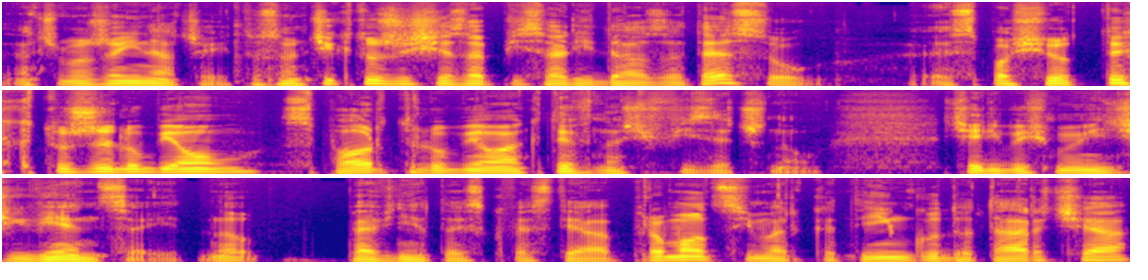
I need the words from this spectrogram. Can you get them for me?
znaczy może inaczej, to są ci, którzy się zapisali do AZS-u, spośród tych, którzy lubią sport, lubią aktywność fizyczną. Chcielibyśmy mieć ich więcej. No, pewnie to jest kwestia promocji, marketingu, dotarcia,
